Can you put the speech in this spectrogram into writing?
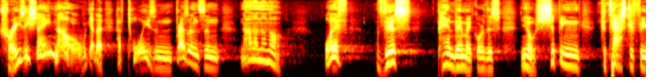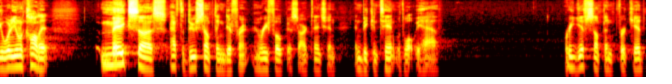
crazy, Shane? No, we got to have toys and presents and no, no, no, no. What if this pandemic or this, you know, shipping catastrophe, what do you want to call it, makes us have to do something different and refocus our attention and be content with what we have? Regift something for a kid,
